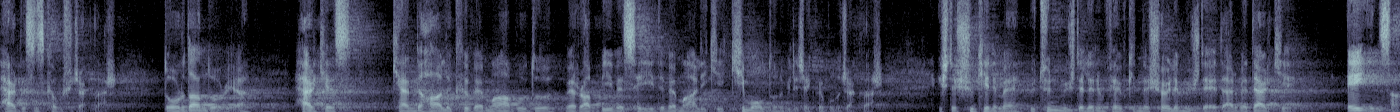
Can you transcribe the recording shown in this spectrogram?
perdesiz kavuşacaklar. Doğrudan doğruya herkes kendi Halık'ı ve mabudu ve Rabbi ve Seyidi ve Maliki kim olduğunu bilecek ve bulacaklar. İşte şu kelime bütün müjdelerin fevkinde şöyle müjde eder ve der ki, Ey insan!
